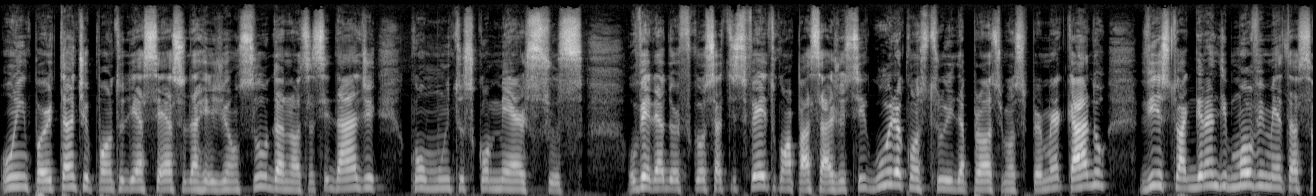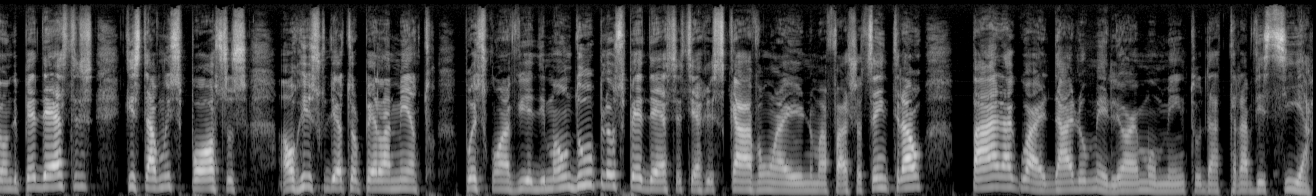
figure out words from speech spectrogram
um importante ponto de acesso da região sul da nossa cidade, com muitos comércios. O vereador ficou satisfeito com a passagem segura construída próximo ao supermercado, visto a grande movimentação de pedestres que estavam expostos ao risco de atropelamento, pois com a via de mão dupla, os pedestres se arriscavam a ir numa faixa central para aguardar o melhor momento da travessia.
